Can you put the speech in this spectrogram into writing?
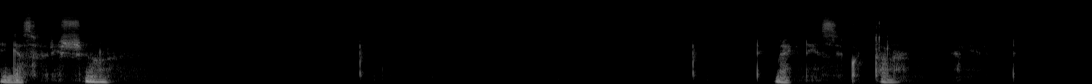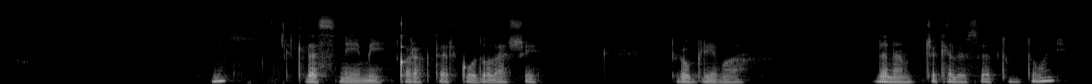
Még ez frissül. Megnézzük, hogy talán lesz némi karakterkódolási probléma, de nem, csak először tudtam, hogy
